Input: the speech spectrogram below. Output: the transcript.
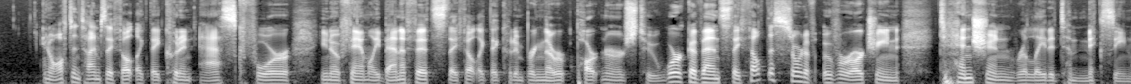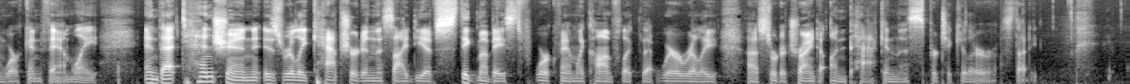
you know, oftentimes they felt like they couldn't ask for, you know, family benefits. They felt like they couldn't bring their partners to work events. They felt this sort of overarching tension related to mixing work and family. And that tension is really captured in this idea of stigma based work family conflict that we're really uh, sort of trying to unpack in this particular study.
